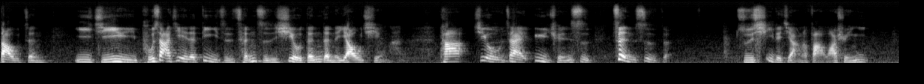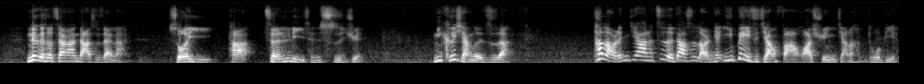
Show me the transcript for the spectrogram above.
道真。以及与菩萨界的弟子陈子秀等等的邀请啊，他就在玉泉寺正式的、仔细的讲了《法华玄义》。那个时候张安大师在那里，所以他整理成十卷。你可想而知啊，他老人家呢，智者大师老人家一辈子讲《法华玄义》讲了很多遍，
